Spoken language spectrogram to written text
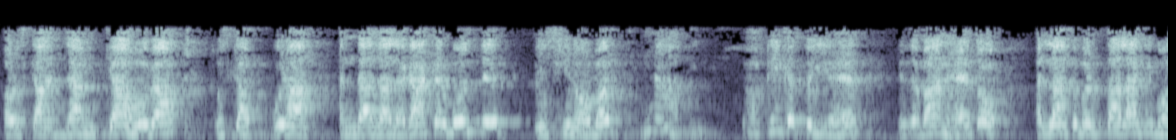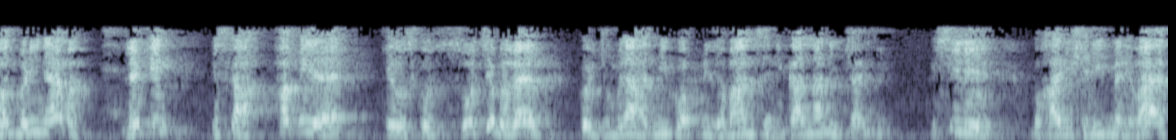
اور اس کا انجام کیا ہوگا؟ اس کا پورا اندازہ لگا کر بولتے، تو اس کی نوبت نہ آتی۔ تو حقیقت تو یہ ہے کہ زبان ہے تو اللہ تبر تعالیٰ کی بہت بڑی نعمت، لیکن اس کا حق یہ ہے کہ اس کو سوچے بغیر کوئی جملہ آدمی کو اپنی زبان سے نکالنا نہیں چاہیے۔ اسی لیے بخاری شریف میں روایت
